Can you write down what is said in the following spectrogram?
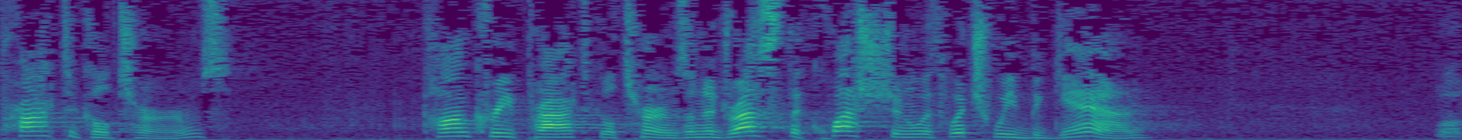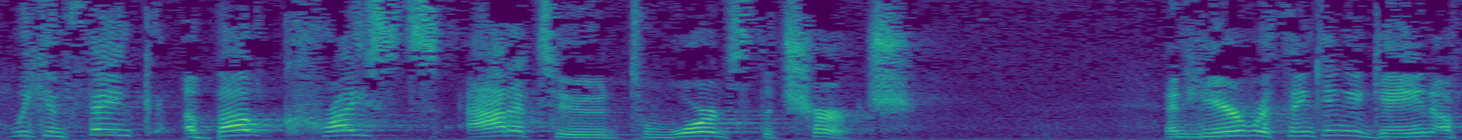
practical terms, concrete practical terms, and address the question with which we began, we can think about Christ's attitude towards the church. And here we're thinking again of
